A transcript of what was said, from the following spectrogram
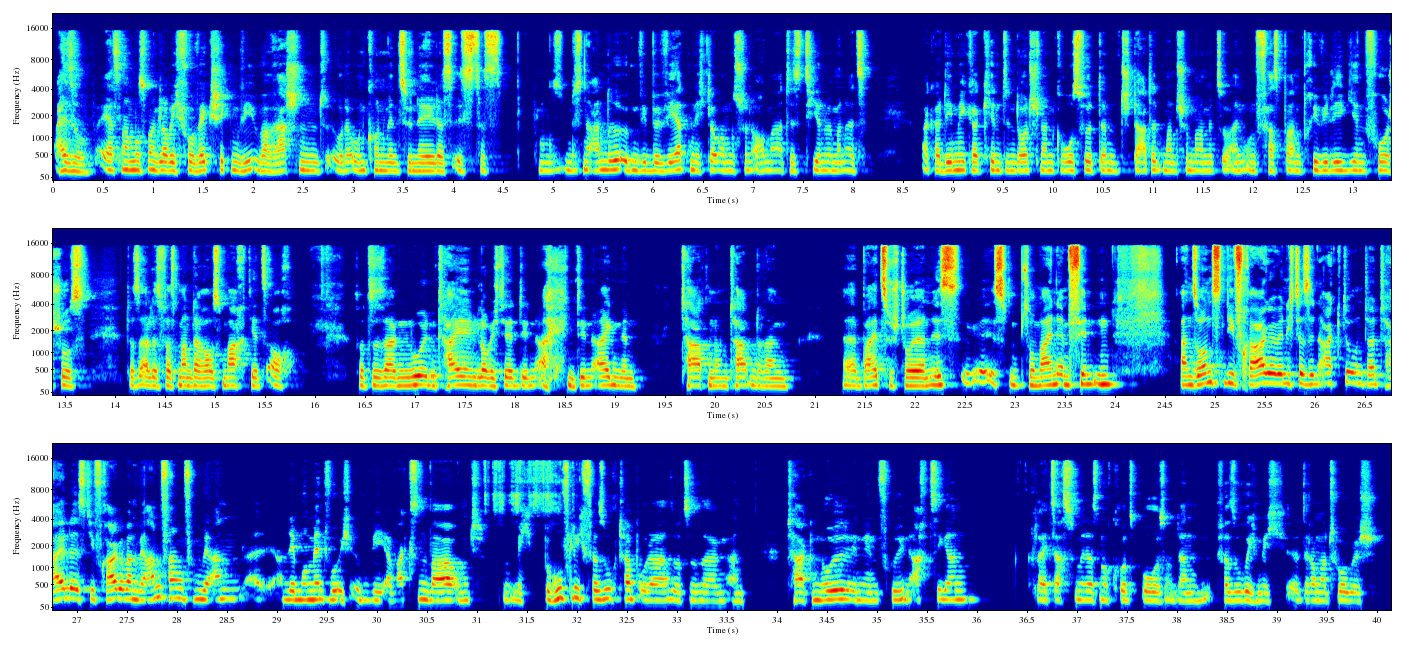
also, erstmal muss man, glaube ich, vorwegschicken, wie überraschend oder unkonventionell das ist. Das müssen andere irgendwie bewerten. Ich glaube, man muss schon auch mal attestieren, wenn man als Akademikerkind in Deutschland groß wird, dann startet man schon mal mit so einem unfassbaren Privilegienvorschuss, dass alles, was man daraus macht, jetzt auch sozusagen nur in Teilen, glaube ich, der, den, den eigenen Taten und Tatendrang äh, beizusteuern ist, ist so mein Empfinden. Ansonsten die Frage, wenn ich das in Akte unterteile, ist die Frage, wann wir anfangen. Fangen wir an äh, an dem Moment, wo ich irgendwie erwachsen war und mich beruflich versucht habe oder sozusagen an Tag Null in den frühen 80ern. Vielleicht sagst du mir das noch kurz, Boris, und dann versuche ich mich äh, dramaturgisch.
